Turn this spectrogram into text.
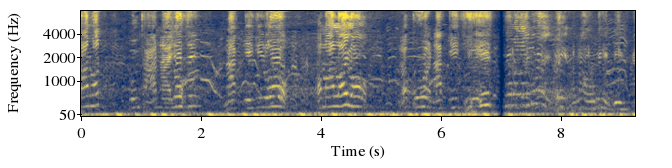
กรรมการวัดมึงถามนายกสิหนักกี่กิโล ประมาณร้อยโล แล้วกูหนักกี่ขีดมีอะไรด้วย เฮ้ยของเราไม่เห็นดีใคร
